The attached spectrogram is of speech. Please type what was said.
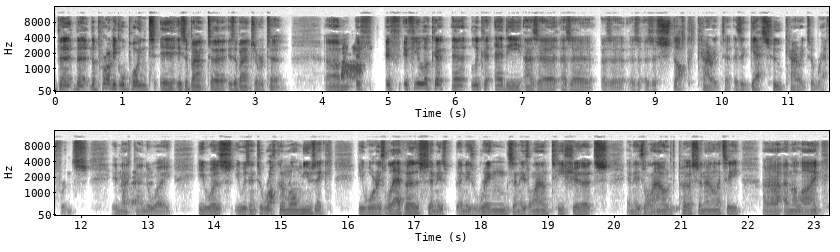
the, the, the prodigal point is about to is about to return. Um, if if if you look at uh, look at Eddie as a as a as a as a, as a stock character, as a Guess Who character reference in that kind of way, he was he was into rock and roll music. He wore his leathers and his and his rings and his loud T-shirts and his loud personality uh, and the like.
